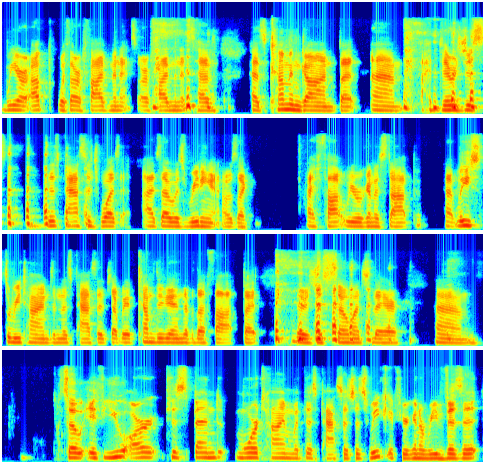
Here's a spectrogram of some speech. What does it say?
we are up with our five minutes. Our five minutes have has come and gone but um there was just this passage was as i was reading it i was like i thought we were going to stop at least three times in this passage that we had come to the end of the thought but there's just so much there. Um so if you are to spend more time with this passage this week if you're going to revisit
